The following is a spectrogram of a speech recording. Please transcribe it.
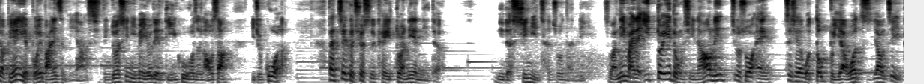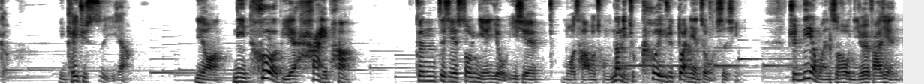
叫别人也不会把你怎么样，顶多心里面有点嘀咕或者牢骚也就过了。但这个确实可以锻炼你的你的心理承受能力，是吧？你买了一堆东西，然后你就说，哎，这些我都不要，我只要这个。你可以去试一下，你懂吗？你特别害怕跟这些收银员有一些摩擦或冲突，那你就刻意去锻炼这种事情。去练完之后，你就会发现，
